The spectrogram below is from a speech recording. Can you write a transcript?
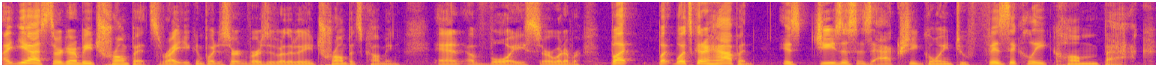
Uh, yes, there are going to be trumpets, right? You can point to certain verses where there's any trumpets coming and a voice or whatever. But but what's going to happen is Jesus is actually going to physically come back.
